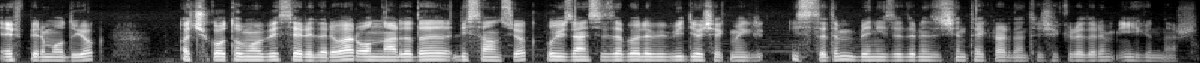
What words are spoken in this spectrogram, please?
F1 modu yok. Açık otomobil serileri var. Onlarda da lisans yok. Bu yüzden size böyle bir video çekmek istedim. Beni izlediğiniz için tekrardan teşekkür ederim. İyi günler.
